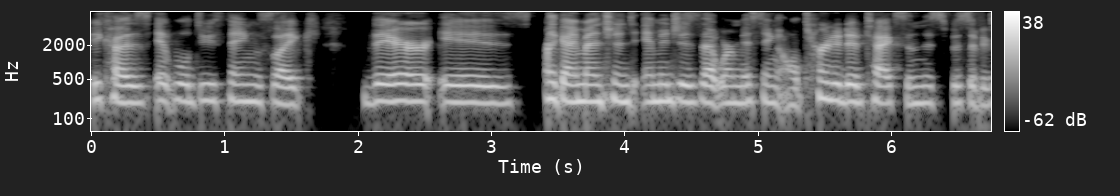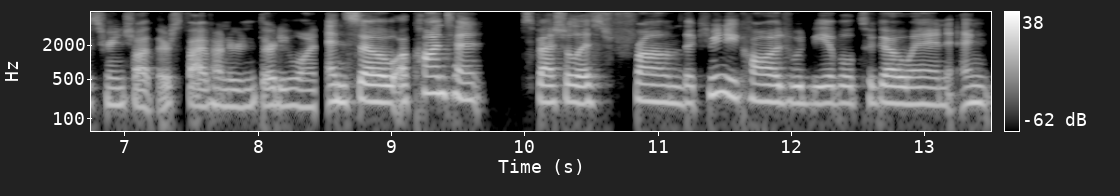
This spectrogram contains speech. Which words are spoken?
because it will do things like there is, like I mentioned, images that were missing alternative text in this specific screenshot. There's 531. And so a content specialist from the community college would be able to go in and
